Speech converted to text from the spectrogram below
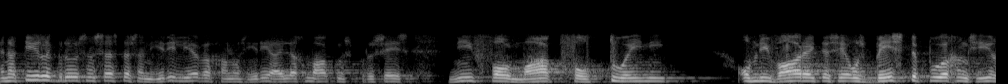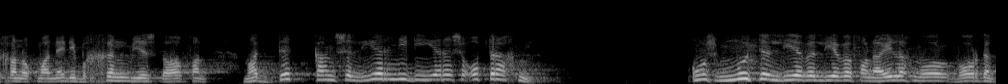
En natuurlik broers en susters, in hierdie lewe gaan ons hierdie heiligmakingsproses nie volmaak voltooi nie. Om die waarheid te sê, ons beste pogings hier gaan nog maar net die begin wees daarvan, maar dit kanselleer nie die Here se opdrag nie. Ons moet 'n lewe lewe van heiligwording,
